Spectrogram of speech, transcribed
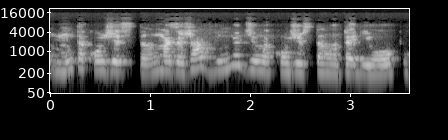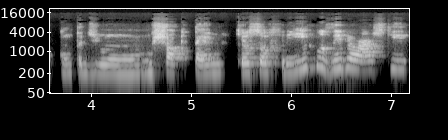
muita congestão, mas eu já vinha de uma congestão anterior por conta de um, um choque térmico que eu sofri. Inclusive, eu acho que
